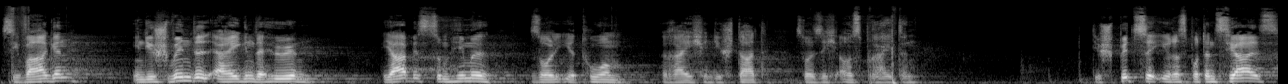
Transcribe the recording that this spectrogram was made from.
Sie wagen in die schwindelerregende Höhen. Ja, bis zum Himmel soll ihr Turm reichen. Die Stadt soll sich ausbreiten. Die Spitze ihres Potenzials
